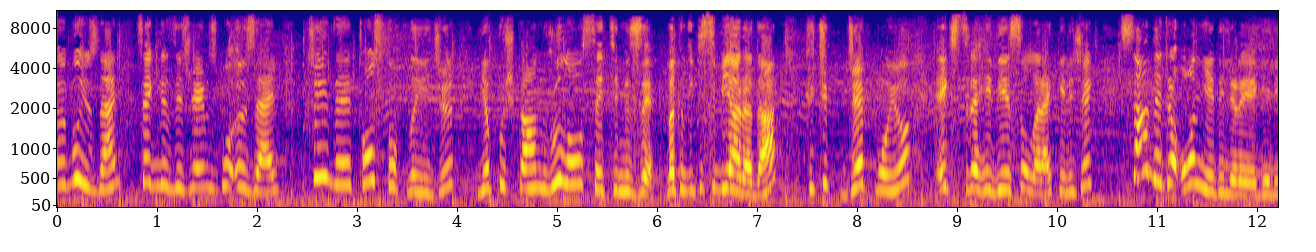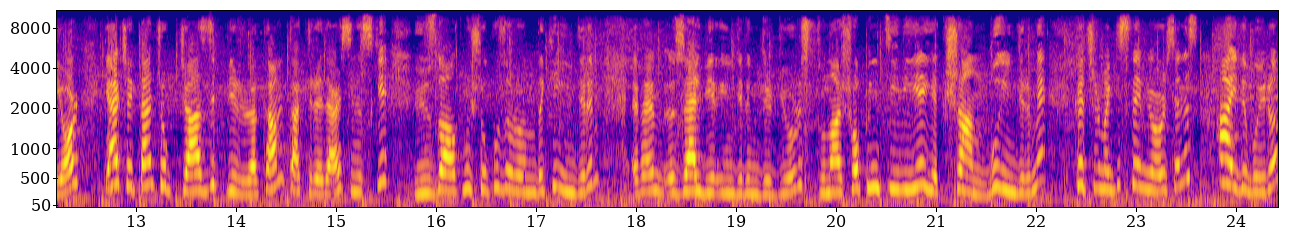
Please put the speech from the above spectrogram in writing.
E, bu yüzden sevgili izleyicilerimiz bu özel tüy ve toz toplayıcı yapışkan rulo setimizi bakın ikisi bir arada küçük cep boyu ekstra hediyesi olarak gelecek. Sadece 17 liraya geliyor. Gerçekten çok cazip bir rakam takdir edersiniz ki %69 oranındaki indirim efendim özel bir indirimdir diyoruz. Tuna Shopping TV'ye yakışan bu indirimi kaçırmak istemiyorsanız haydi buyurun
